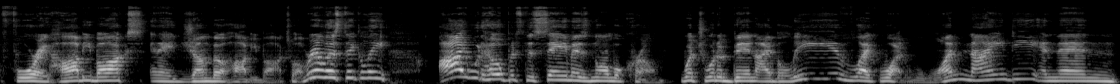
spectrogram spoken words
for a hobby box and a jumbo hobby box? Well, realistically, I would hope it's the same as normal Chrome which would have been, I believe, like what, 190 and then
